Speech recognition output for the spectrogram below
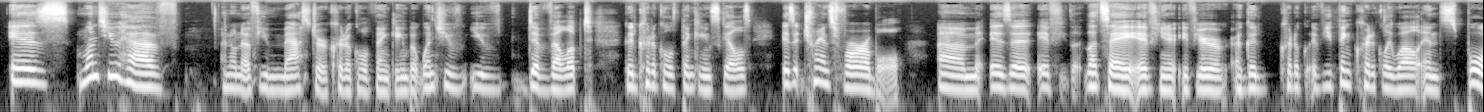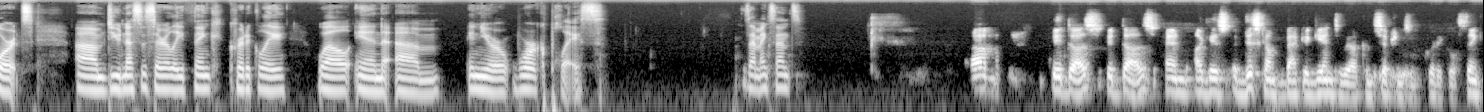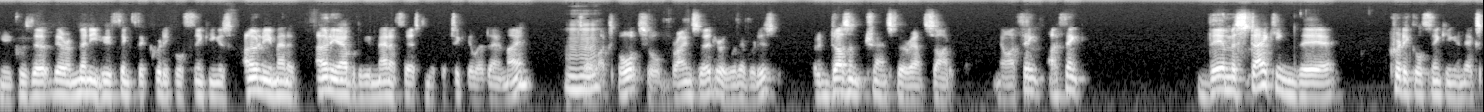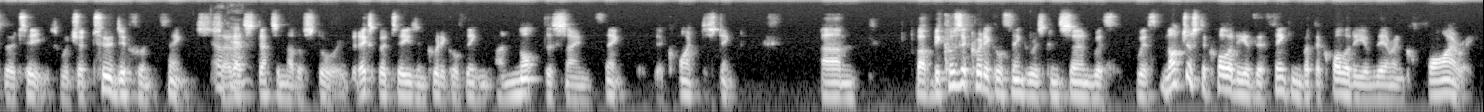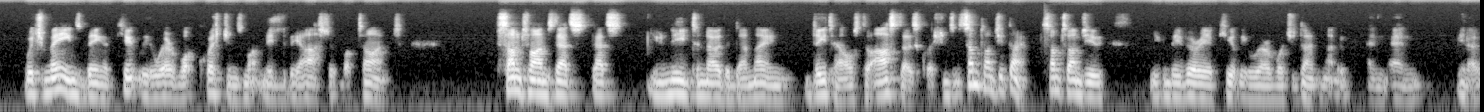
is once you have I don't know if you master critical thinking, but once you've you've developed good critical thinking skills, is it transferable? Um, is it if let's say if you if you're a good critical if you think critically well in sports, um, do you necessarily think critically well in um, in your workplace? Does that make sense? Um, it does, it does, and I guess this comes back again to our conceptions of critical thinking, because there, there are many who think that critical thinking is only mani- only able to be manifest in a particular domain, so Mhm. like sports or brain surgery or whatever it is, but it doesn't transfer outside of it. Now, I think I think they're mistaking their critical thinking and expertise, which are two different things. So Okay. that's that's another story. But expertise and critical thinking are not the same thing; they're quite distinct. Um, but because a critical thinker is concerned with with not just the quality of their thinking, but the quality of their inquiry, which means being acutely aware of what questions might need to be asked at what times. Sometimes that's that's you need to know the domain details to ask those questions, and sometimes you don't. Sometimes you you can be very acutely aware of what you don't know, and and you know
